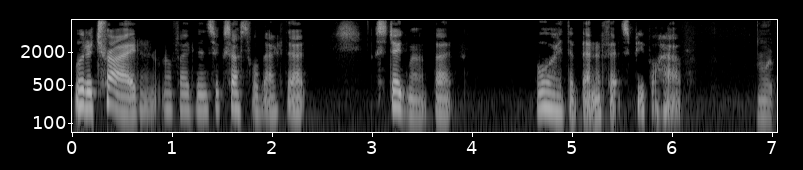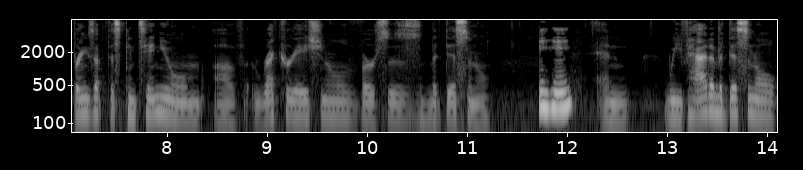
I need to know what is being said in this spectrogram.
would have tried. I don't know if I'd been successful back to that stigma, but boy, the benefits people have. Well it brings up this continuum of recreational versus medicinal Mm-hmm. and we've had a medicinal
